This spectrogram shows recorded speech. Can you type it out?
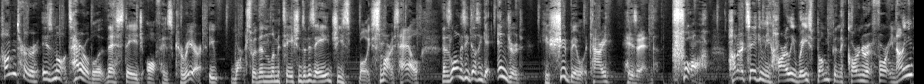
Hunter is not terrible at this stage of his career. He works within limitations of his age, he's, well, he's smart as hell, and as long as he doesn't get injured, he should be able to carry his end. Phew, Hunter taking the Harley Race bump in the corner at 49?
